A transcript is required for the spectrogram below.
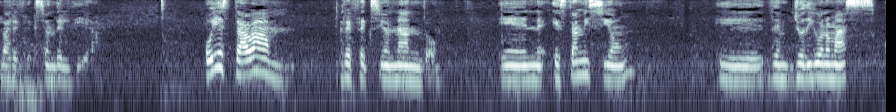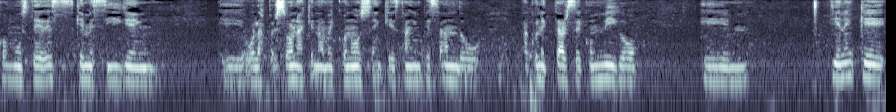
la reflexión del día. Hoy estaba reflexionando en esta misión. Eh, yo digo nomás, como ustedes que me siguen eh, o las personas que no me conocen, que están empezando a conectarse conmigo, eh, tienen que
